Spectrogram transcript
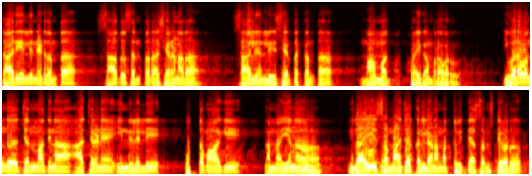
ದಾರಿಯಲ್ಲಿ ನಡೆದಂಥ ಸಾಧು ಸಂತರ ಶರಣರ ಸಾಲಿನಲ್ಲಿ ಸೇರ್ತಕ್ಕಂಥ ಮೊಹಮ್ಮದ್ ಪೈಗಂಬ್ರವರು. ಇವರ ಒಂದು ಜನ್ಮದಿನ ಆಚರಣೆ ಹಿನ್ನೆಲೆಯಲ್ಲಿ ಉತ್ತಮವಾಗಿ ನಮ್ಮ ಏನು ಇಲಾಯಿ ಸಮಾಜ ಕಲ್ಯಾಣ ಮತ್ತು ವಿದ್ಯಾಸಂಸ್ಥೆಯವರು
